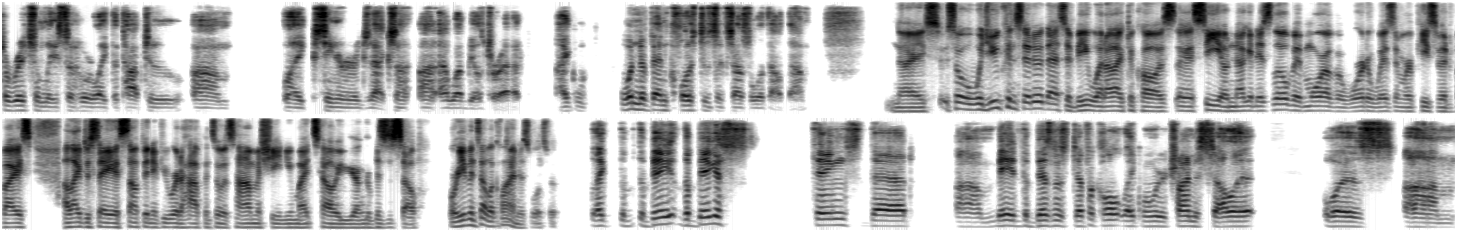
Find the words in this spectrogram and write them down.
to Rich and Lisa, who are like the top two um like senior execs uh, uh, at, at Web Deals Direct. I wouldn't have been close to successful without them. Nice. So, would you consider that to be what I like to call a CEO nugget? It's a little bit more of a word of wisdom or piece of advice. I like to say it's something if you were to hop into a time machine, you might tell your younger business self or even tell a client as well too. Like the the big the biggest things that um, made the business difficult, like when we were trying to sell it, was um,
